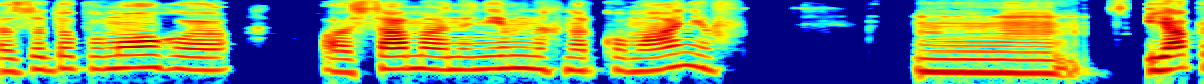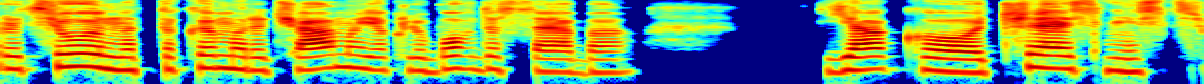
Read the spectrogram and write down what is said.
е, за допомогою, саме анонімних наркоманів, я працюю над такими речами, як любов до себе, як, чесність,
